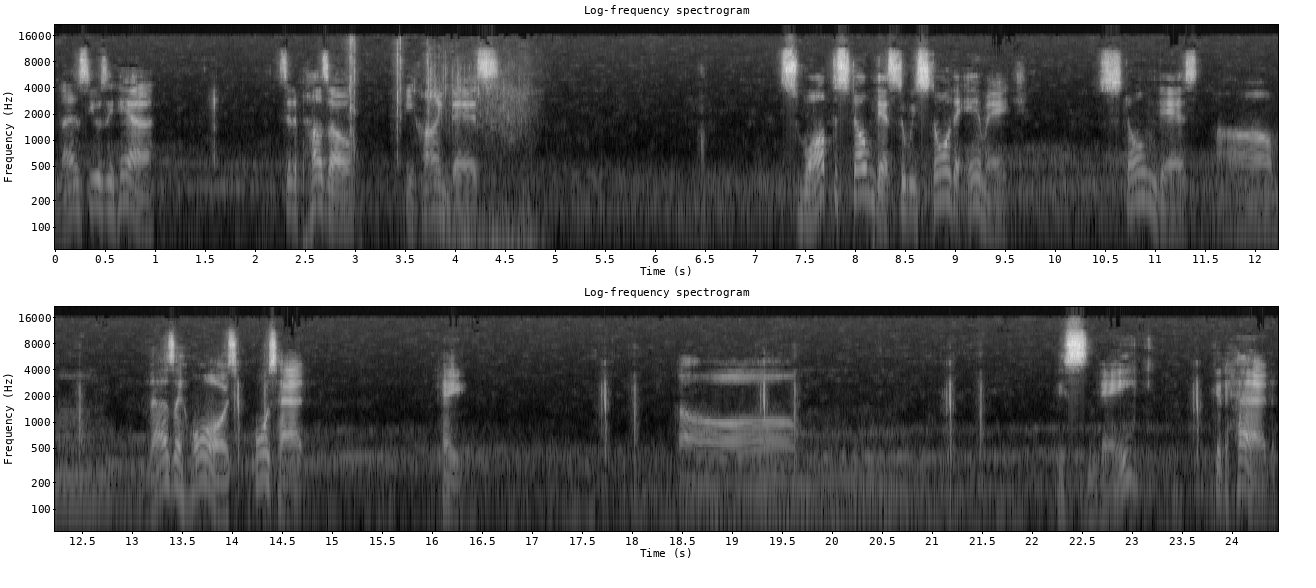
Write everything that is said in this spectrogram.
let's use it here. See the puzzle behind this. Swap the stone disc to restore the image. Stone disc, um... There's a horse, horse head. Hey. Um... A snake? Good head.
